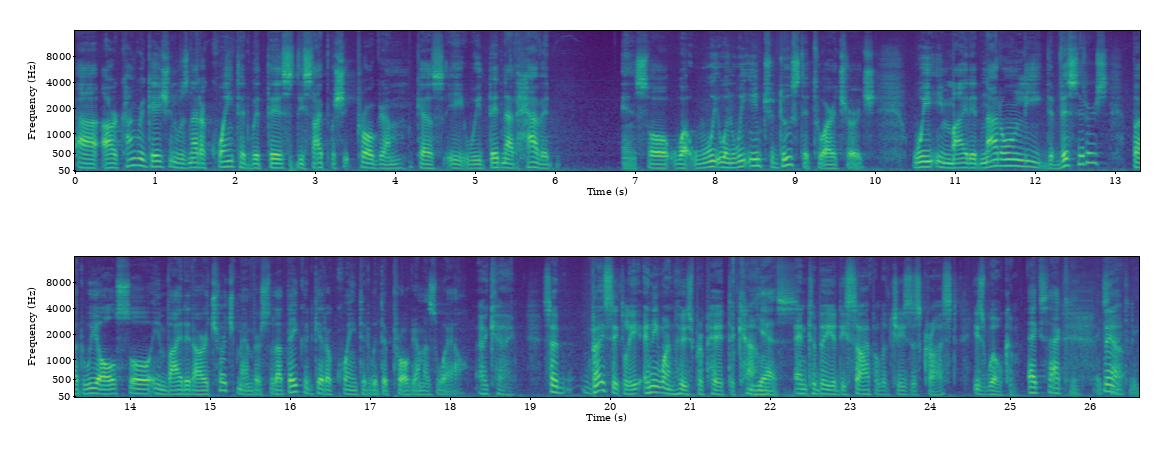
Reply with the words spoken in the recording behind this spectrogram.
uh, our congregation was not acquainted with this discipleship program because we did not have it and so what we, when we introduced it to our church we invited not only the visitors but we also invited our church members so that they could get acquainted with the program as well Okay. So basically, anyone who's prepared to come Yes. and to be a disciple of Jesus Christ is welcome. exactly exactly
